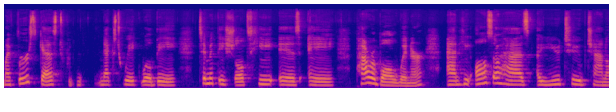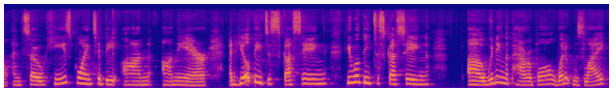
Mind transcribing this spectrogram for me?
My first guest next week will be Timothy Schultz. He is a Powerball winner and he also has a YouTube channel. And so he's going to be on on the air and he'll be discussing he will be discussing uh, winning the Powerball, what it was like,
